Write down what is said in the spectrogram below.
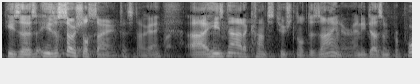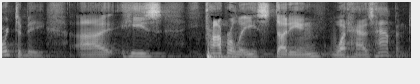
he's, a, he's a social scientist, okay? Uh, he's not a constitutional designer, and he doesn't purport to be. Uh, he's properly studying what has happened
